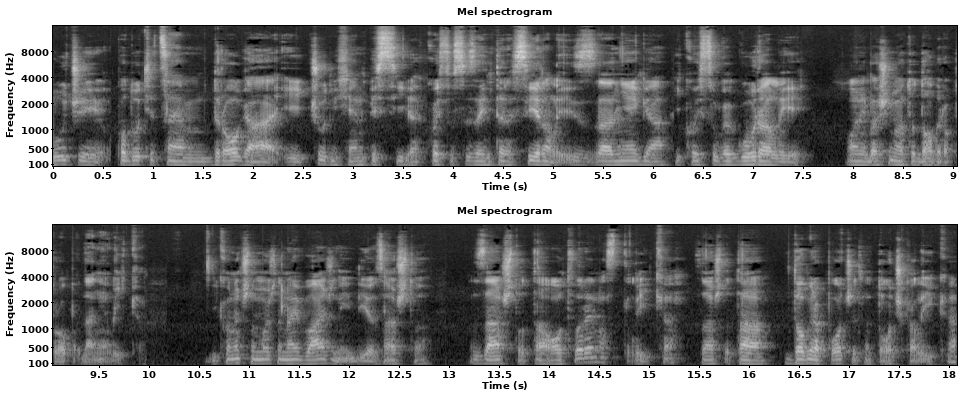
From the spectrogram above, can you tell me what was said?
luđi pod utjecajem droga i čudnih NPC-a koji su se zainteresirali za njega i koji su ga gurali. On je baš imao to dobro propadanje lika. I konačno možda najvažniji dio zašto, zašto ta otvorenost lika, zašto ta dobra početna točka lika.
